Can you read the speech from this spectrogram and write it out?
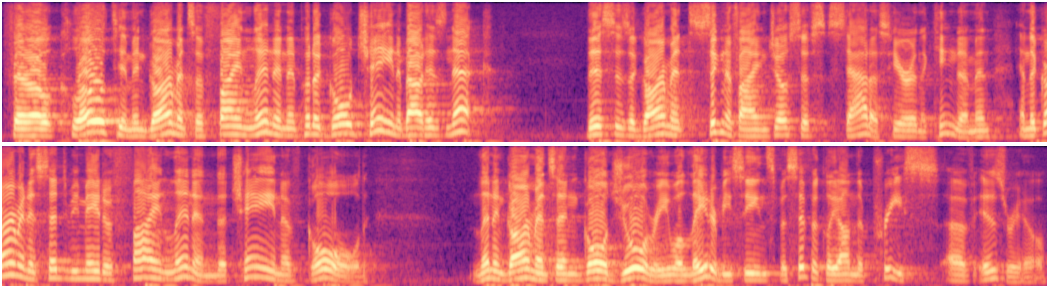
Pharaoh clothed him in garments of fine linen and put a gold chain about his neck. This is a garment signifying Joseph's status here in the kingdom. And, and the garment is said to be made of fine linen, the chain of gold. Linen garments and gold jewelry will later be seen specifically on the priests of Israel.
